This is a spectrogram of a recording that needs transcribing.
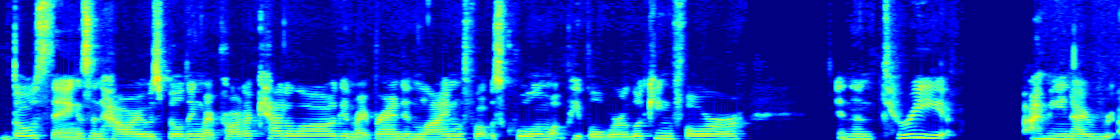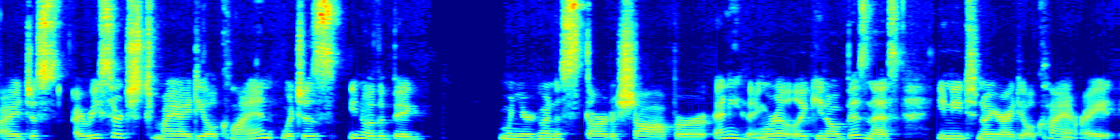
those things and how I was building my product catalog and my brand in line with what was cool and what people were looking for. And then three, I mean, I, I just, I researched my ideal client, which is, you know, the big, when you're going to start a shop or anything, really, like, you know, business, you need to know your ideal client, right?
